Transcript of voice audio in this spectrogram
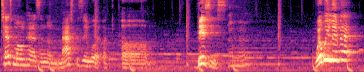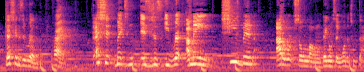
Tess mom has a master's in what? A, um, business. Mhm. Where we live at, that shit is irrelevant. right. That shit makes it's just irre. I mean, she's been out of work so long. They gonna say one or two things.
